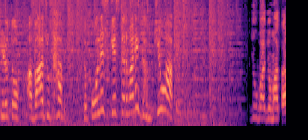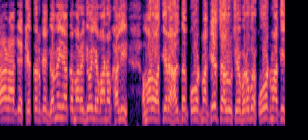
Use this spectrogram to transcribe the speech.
ખેડૂતો અવાજ ઉઠાવે તો પોલીસ કેસ કરવાની ધમકીઓ આપે છે. આજુબાજુમાં તરાડા કે ખેતર કે ગમે ત્યાં તમારે જોઈ લેવાનો ખાલી. અમારો અત્યારે હાલ તક કોર્ટમાં કેસ ચાલુ છે, બરોબર? કોર્ટમાંથી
